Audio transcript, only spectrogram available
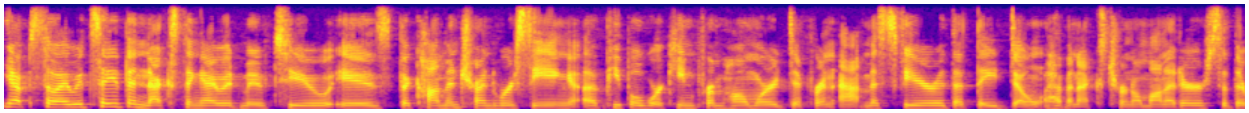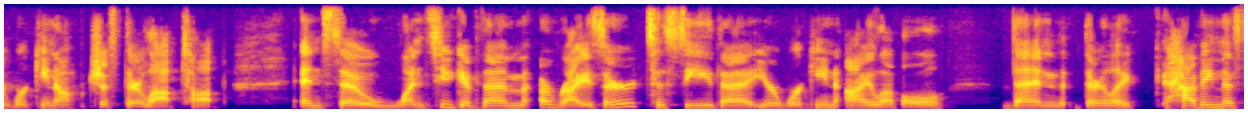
Yep. So I would say the next thing I would move to is the common trend we're seeing of people working from home or a different atmosphere that they don't have an external monitor. So they're working off just their laptop. And so once you give them a riser to see that you're working eye level, then they're like having this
